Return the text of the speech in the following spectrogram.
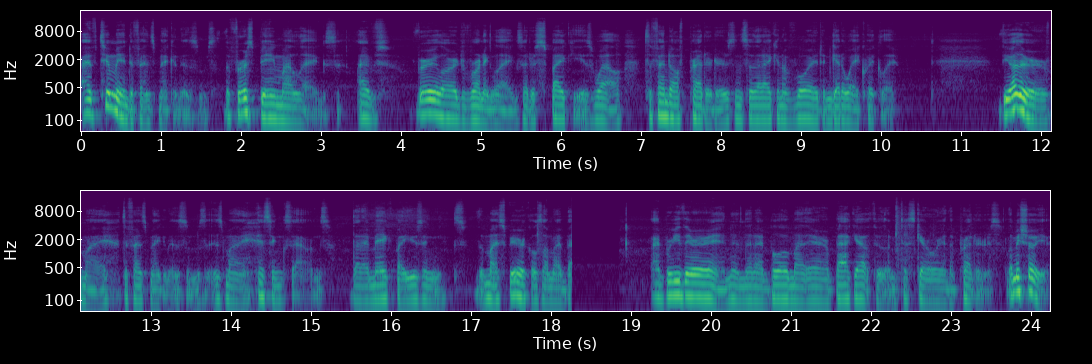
I have two main defense mechanisms, the first being my legs. I have very large running legs that are spiky as well to fend off predators and so that I can avoid and get away quickly. The other of my defense mechanisms is my hissing sounds that I make by using my spiracles on my back. I breathe air in and then I blow my air back out through them to scare away the predators. Let me show you.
